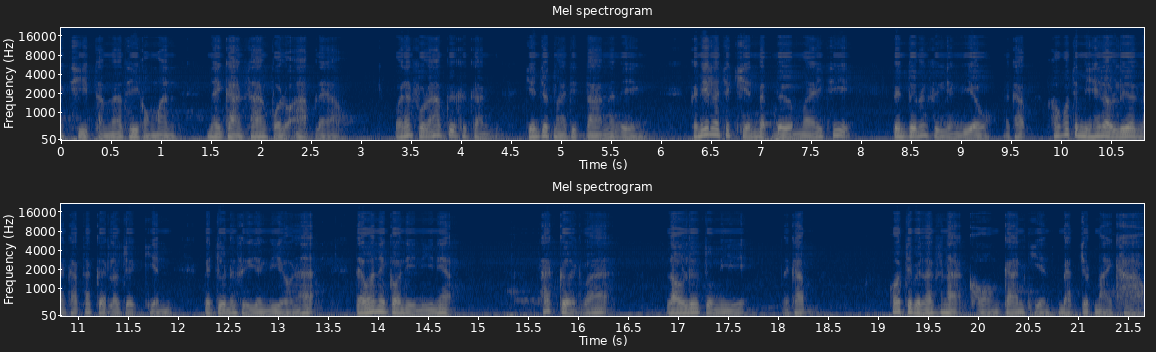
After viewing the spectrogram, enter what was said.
active ทำหน้าที่ของมันในการสร้าง follow up แล้ววันนั้น follow up ก็คือการเขียนจดหมายติดตามนั่นเอง คราวนี้เราจะเขียนแบบเดิมไหมที่ เป็นตัวหนังสืออย่างเดียวนะครับเขาก็จะมีให้เราเลือกนะครับ ถ้าเกิดเราจะเขียนเป็นตัวหนังสืออย่างเดียวนะฮะแต่ว่าในกรณีนี้เนี่ยถ้าเกิดว่าเราเลือกตรงนี้นะครับ ก็จะเป็นลักษณะของการเขียนแบบจดหมายข่าว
